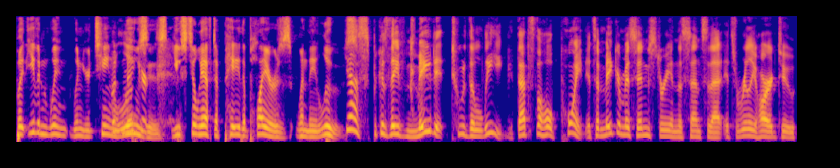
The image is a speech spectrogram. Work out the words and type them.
But even when when your team But loses, you still have to pay the players when they lose. Yes, because they've made it to the league. That's the whole point. It's a make or miss industry in the sense that it's really hard to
